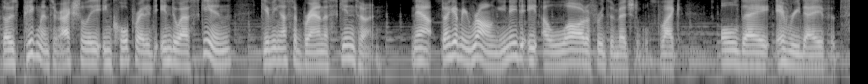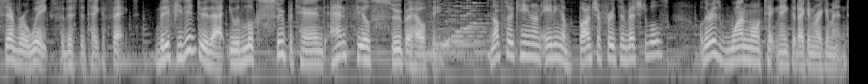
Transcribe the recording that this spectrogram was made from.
those pigments are actually incorporated into our skin, giving us a browner skin tone. Now, don't get me wrong, you need to eat a lot of fruits and vegetables, like all day, every day for several weeks for this to take effect. But if you did do that, you would look super tanned and feel super healthy. Not so keen on eating a bunch of fruits and vegetables? Well, there is one more technique that I can recommend.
